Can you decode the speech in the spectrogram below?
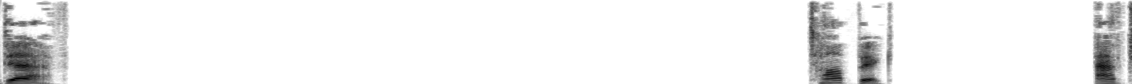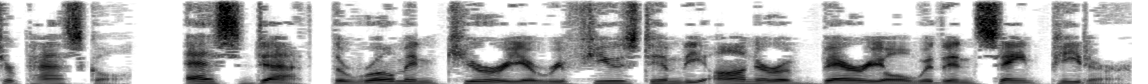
Death Topic: After Paschal's death, the Roman Curia refused him the honour of burial within St. Peter.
